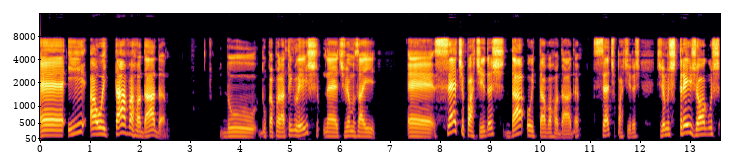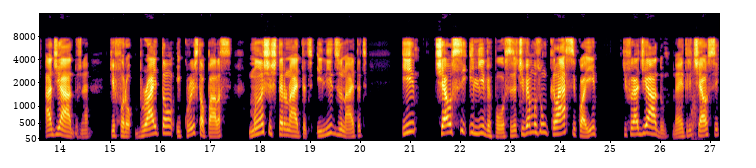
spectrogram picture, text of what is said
É, e a oitava rodada do, do Campeonato Inglês, né, tivemos aí é, sete partidas da oitava rodada sete partidas, tivemos três jogos adiados, né? Que foram Brighton e Crystal Palace, Manchester United e Leeds United e Chelsea e Liverpool. Ou seja, tivemos um clássico aí que foi adiado, né? Entre Chelsea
